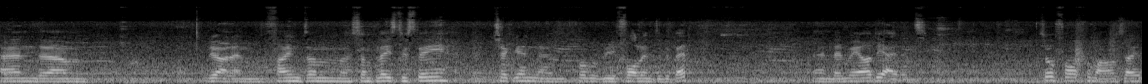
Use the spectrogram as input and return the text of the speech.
and um, yeah, then find some some place to stay, check in, and probably fall into the bed, and then we are the islands. So far from our side.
